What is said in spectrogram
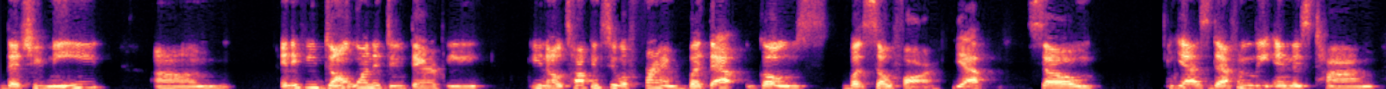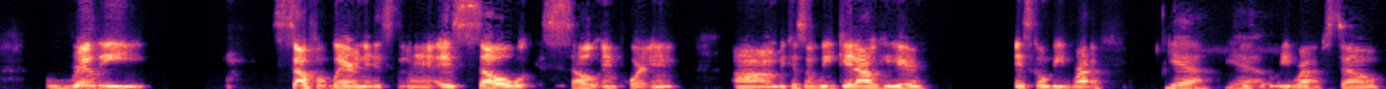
that you need. Um, and if you don't want to do therapy, you know, talking to a friend, but that goes but so far. Yep. So yes, definitely in this time, really self awareness, man, is so so important um, because when we get out here, it's gonna be rough. Yeah, yeah, it's gonna be rough. So,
